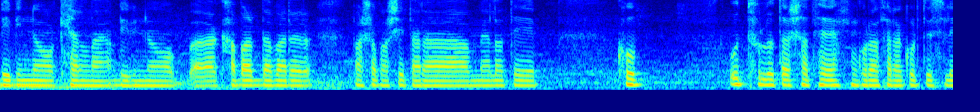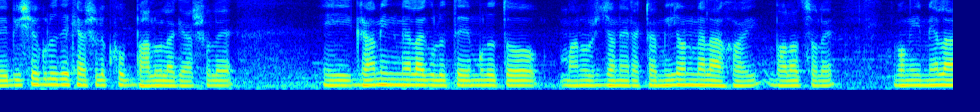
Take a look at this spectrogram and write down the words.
বিভিন্ন খেলনা, বিভিন্ন খাবার দাবারের পাশাপাশি তারা মেলাতে খুব উৎফুল্লতার সাথে ঘোরাফেরা করতেছিল। এই বিষয়গুলো দেখে আসলে খুব ভালো লাগে। আসলে এই গ্রামীণ মেলাগুলোতে মূলত মানুষজনের একটা মিলন মেলা হয় বলা চলে। এবং এই মেলা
